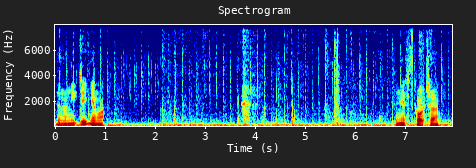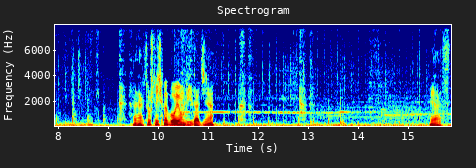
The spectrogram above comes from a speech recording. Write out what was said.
Ty, no nigdzie jej nie ma. Tu nie wskoczę. Jednak tu szliśmy, było ją widać, nie? Jest.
